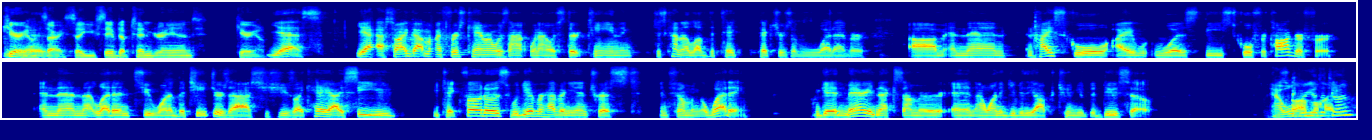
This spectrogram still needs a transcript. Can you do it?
carry You're on. good. Sorry. So you saved up 10 grand. Carry on. Yes. Yeah. So I got my first camera was not when I was 13 and just kind of loved to take pictures of whatever. Um, and then in high school, I w- was the school photographer. And then that led into one of the teachers asked, she's like, Hey, I see you, you take photos. Would you ever have any interest in filming a wedding? I'm getting married next summer and I want to give you the opportunity to do so. How old So were I'm you at the time?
